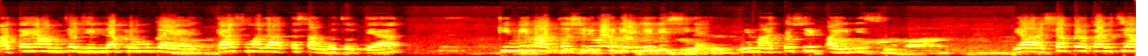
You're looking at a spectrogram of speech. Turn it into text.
आता ह्या आमच्या जिल्हा प्रमुख आहेत त्याच मला आता सांगत होत्या की मी मातोश्रीवर गेलेलीच नाही. मी मातोश्री पाहिलीच नाही. या अशा प्रकारच्या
